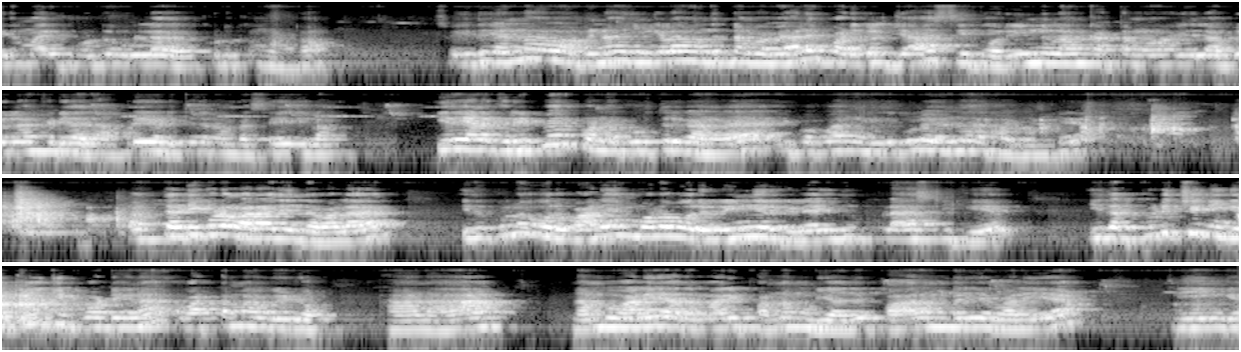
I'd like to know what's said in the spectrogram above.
இது மாதிரி போட்டு உள்ளே கொடுக்க மாட்டோம். ஸோ இது என்ன ஆகும் அப்படின்னா இங்கெல்லாம் வந்துட்டு நம்ம வேலைப்பாடுகள் ஜாஸ்தி இருக்கும். ரிங்கெல்லாம் கட்டணும் இதில் அப்படிலாம் கிடையாது. அப்படியே எடுத்து நம்ம செய்யலாம். இதை எனக்கு ரிப்பேர் பண்ண கொடுத்துருக்காங்க. இப்போ பாருங்க இதுக்குள்ளே என்ன இருக்கு அப்படின்ட்டு. பத்து அடி கூட வராது இந்த வலை. இதுக்குள்ள ஒரு வளையம் போல ஒரு ரிங் இருக்கு இல்லையா? இது பிளாஸ்டிக்கு இதை பிடிச்சு நீங்க தூக்கி போட்டீங்கன்னா வட்டமா விழும். ஆனா நம்ம வலையை அதை மாதிரி பண்ண முடியாது. பாரம்பரிய வலையை நீங்க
